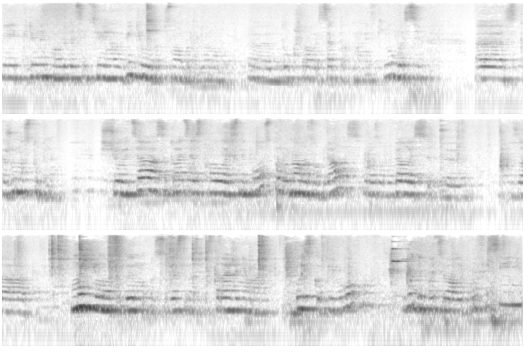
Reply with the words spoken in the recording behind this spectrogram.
Є керівник мобілізаційного відділу запасного батальйону е, ДУК сектор Хмельницькій області. Е, Скажу наступне, що ця ситуація склалась не просто, вона розроблялась, розроблялась е, за моїми особистими спостереженнями близько півроку. Люди працювали професійні,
